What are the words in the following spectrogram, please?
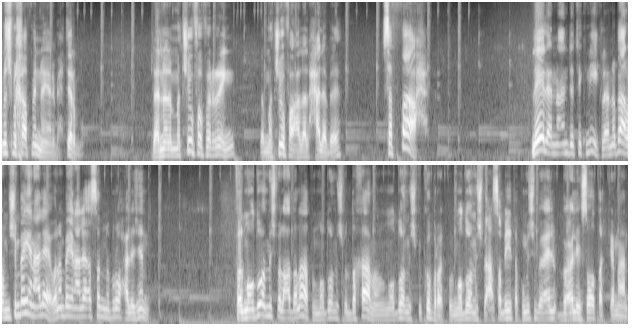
مش بخاف منه يعني بحترمه. لأنه لما تشوفه في ال ring لما تشوفه على الحلبة سفاح. ليه؟ لأنه عنده تكنيك. لأنه بيعرف مش مبين عليه ولا مبين عليه أصلا إنه بروح على جيم فالموضوع مش بالعضلات الموضوع مش بالضخامة الموضوع مش بكبرك الموضوع مش بعصبيتك ومش بعل- بعلي صوتك كمان.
